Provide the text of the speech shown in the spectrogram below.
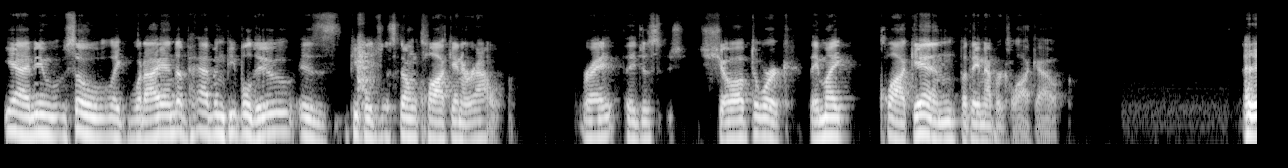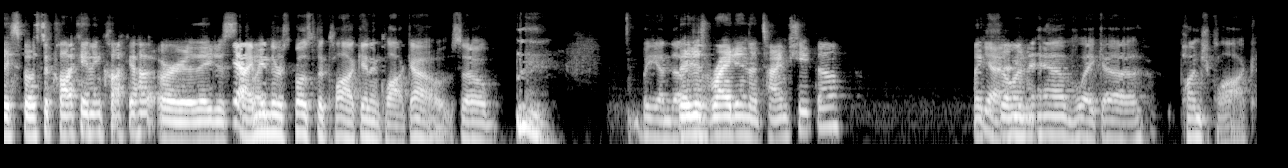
yeah, I mean, so like what I end up having people do is people just don't clock in or out, right? They just show up to work. They might clock in, but they never clock out. Are they supposed to clock in and clock out, or are they just? Yeah, like, I mean, they're supposed to clock in and clock out. So, but you end up. They just write in the timesheet though. Like yeah, they have like a punch clock,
